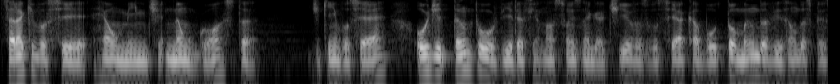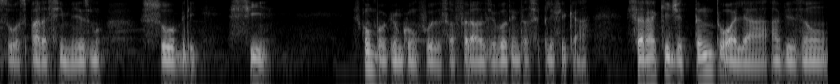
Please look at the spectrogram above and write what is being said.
Será que você realmente não gosta de quem você é? Ou de tanto ouvir afirmações negativas, você acabou tomando a visão das pessoas para si mesmo sobre si? Ficou um pouquinho confusa essa frase, eu vou tentar simplificar. Será que de tanto olhar a visão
